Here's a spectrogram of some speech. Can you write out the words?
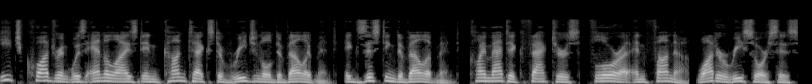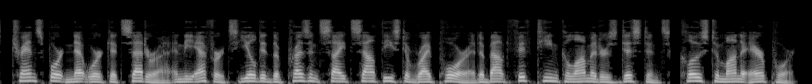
Each quadrant was analyzed in context of regional development, existing development, climatic factors, flora and fauna, water resources, transport network etc. and the efforts yielded the present site southeast of Raipur at about 15 km distance, close to Mana Airport.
